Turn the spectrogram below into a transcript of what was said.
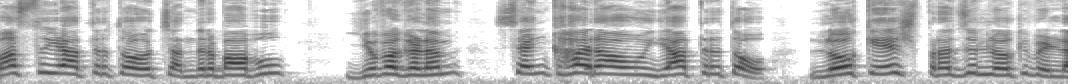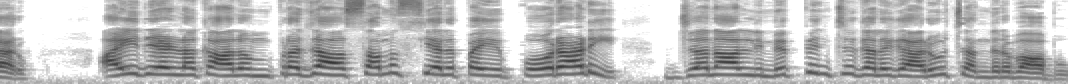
బస్సు యాత్రతో చంద్రబాబు యువగళం శంఖారావం యాత్రతో లోకేష్ ప్రజల్లోకి వెళ్ళారు. ఐదేళ్ళ కాలం ప్రజా సమస్యలపై పోరాడి జనాల్ని మెప్పించగలిగారు చంద్రబాబు.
